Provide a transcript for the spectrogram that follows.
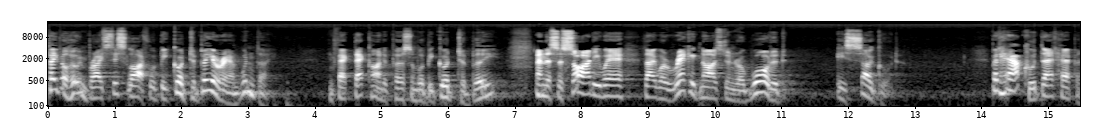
People who embrace this life would be good to be around, wouldn't they? In fact, that kind of person would be good to be. And the society where they were recognised and rewarded is so good. But how could that happen?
